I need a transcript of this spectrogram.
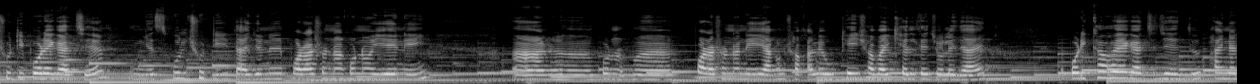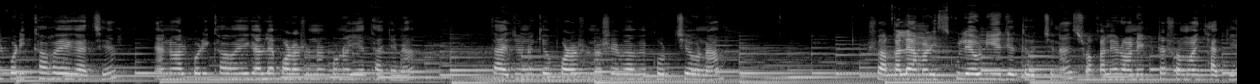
ছুটি পড়ে গেছে স্কুল ছুটি, তাই জন্য পড়াশোনা কোনো ইয়ে নেই। আর পড়াশোনা নেই, এখন সকালে উঠেই সবাই খেলতে চলে যায়। পরীক্ষা হয়ে গেছে যেহেতু, ফাইনাল পরীক্ষা হয়ে গেছে। অ্যানুয়াল পরীক্ষা হয়ে গেলে পড়াশোনার কোনো ইয়ে থাকে না। তাই জন্য কেউ পড়াশোনা সেভাবে করছেও না। সকালে আমার স্কুলেও নিয়ে যেতে হচ্ছে না। সকালের অনেকটা সময় থাকে।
